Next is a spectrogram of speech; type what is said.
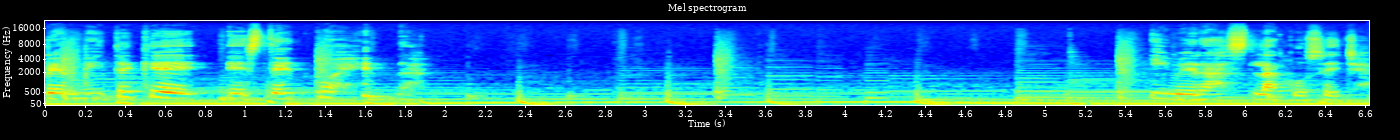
Permite que esté en tu agenda. Y verás la cosecha.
